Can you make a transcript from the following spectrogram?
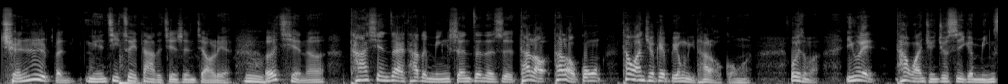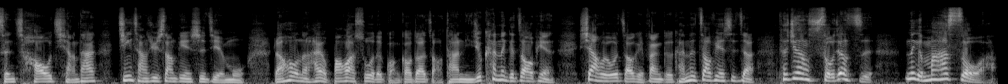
全日本年纪最大的健身教练。嗯，而且呢，他现在他的名声真的是，他老他老公，他完全可以不用理他老公了。为什么？因为他完全就是一个名声超强，他经常去上电视节目，然后呢，还有包括所有的广告都要找他。你就看那个照片，下回我找给范哥看，那照片是这样，他就像手这样子那个 muscle 啊。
